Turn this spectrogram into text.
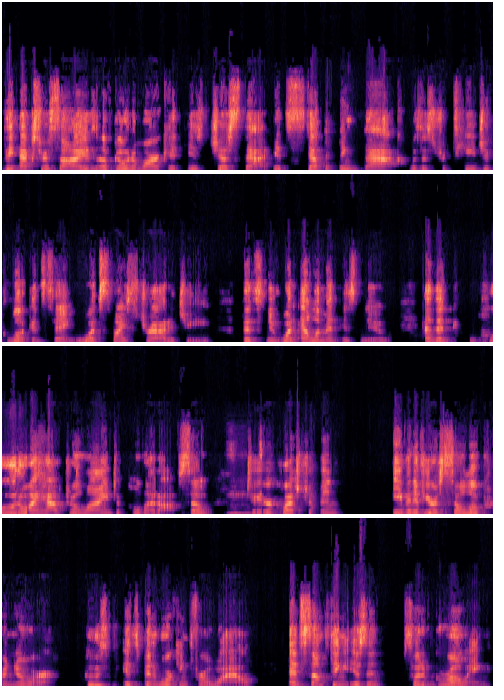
The exercise of go to market is just that it's stepping back with a strategic look and saying, What's my strategy that's new? What element is new? And then who do I have to align to pull that off? So, mm-hmm. to your question, even if you're a solopreneur who's it's been working for a while and something isn't sort of growing,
